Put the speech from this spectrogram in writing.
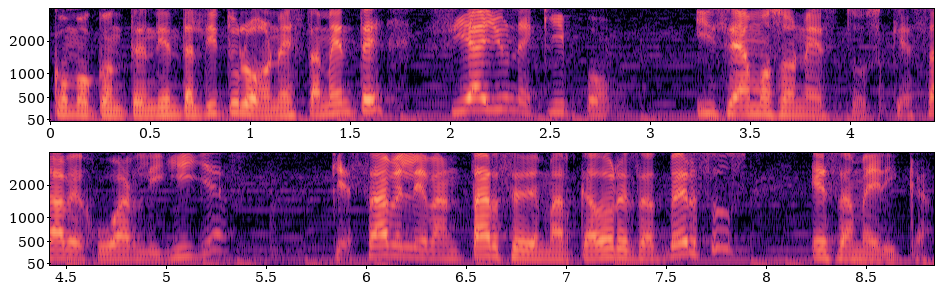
como contendiente al título, honestamente. Si hay un equipo, y seamos honestos, que sabe jugar liguillas, que sabe levantarse de marcadores adversos, es América.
